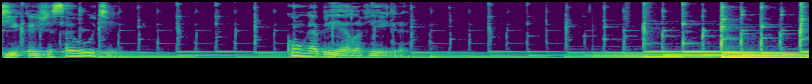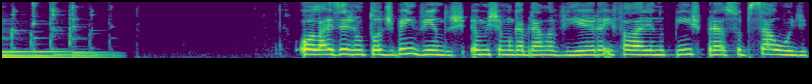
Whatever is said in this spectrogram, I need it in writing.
Dicas de Saúde com Gabriela Vieira. Olá e sejam todos bem-vindos. Eu me chamo Gabriela Vieira e falarei no PIN Expresso sobre saúde,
